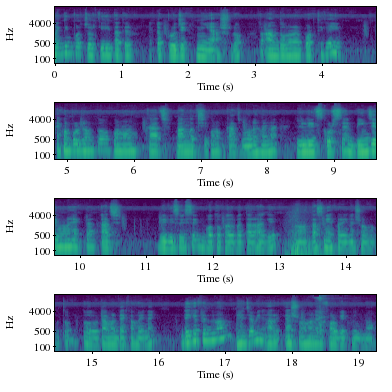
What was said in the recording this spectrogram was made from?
অনেকদিন পর চরকি তাদের একটা প্রজেক্ট নিয়ে আসলো। তো আন্দোলনের পর থেকেই এখন পর্যন্ত কোনো কাজ, বাংলাদেশে কোনো কাজ মনে হয় না। রিলিজ করছে। বিঞ্জের মনে হয় একটা কাজ রিলিজ হয়েছে গতকাল বা তার আগে। তাসনিয়া ফারিনা সম্ভবত। তো ওটা আমার দেখা হয় নাই। দেখে ফেললাম মেহজাবিন আর ইয়াশ রোহানের ফরগেট মি নট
